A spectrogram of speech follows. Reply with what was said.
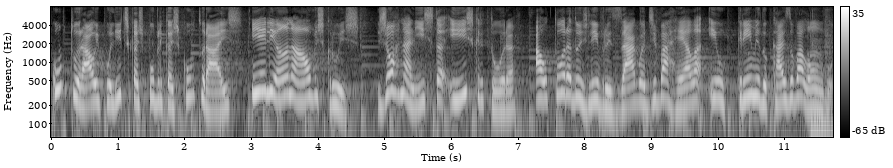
cultural e políticas públicas culturais, e Eliana Alves Cruz, jornalista e escritora, autora dos livros Água de Barrela e O Crime do Cais do Valongo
